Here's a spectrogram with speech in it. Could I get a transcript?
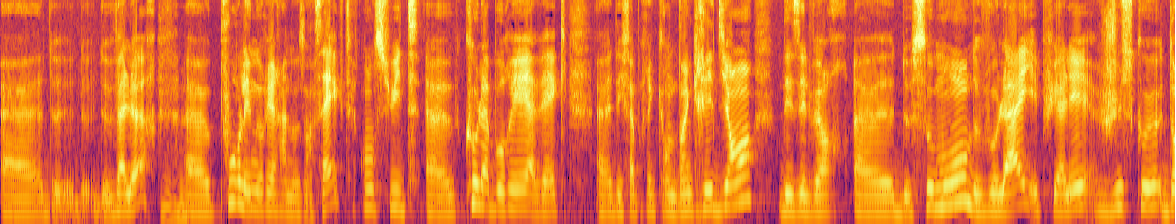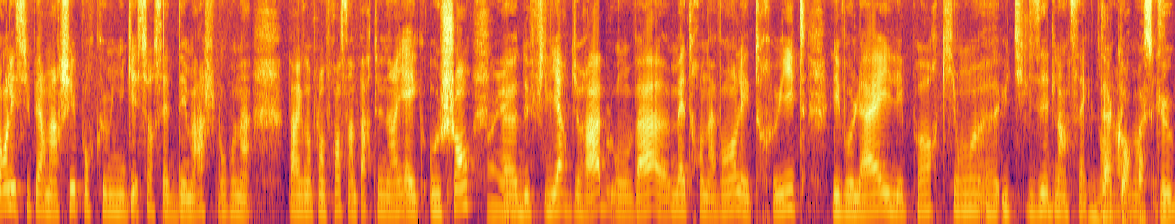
de, de, valeur mmh. pour les nourrir à nos insectes. Ensuite, euh, collaborer avec euh, des fabricants d'ingrédients, des éleveurs euh, de saumon, de volailles, et puis aller jusque dans les supermarchés pour communiquer sur cette démarche. Donc, on a, par exemple, en France, un partenariat avec Auchan de filières durables où on va mettre en avant les truites, les volailles, les porcs qui ont utilisé de l'insecte. D'accord, parce que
